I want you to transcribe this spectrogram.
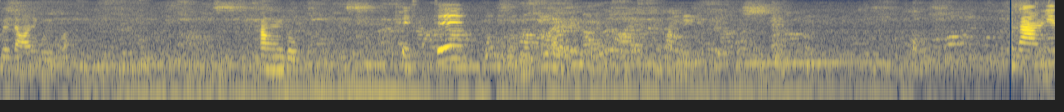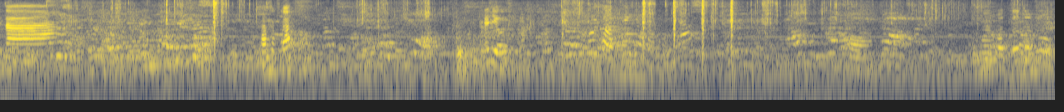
매장 아니고 이거. 당도. 베스트. 감사합니다. 다섯 가? 아니 여기 봐. Thank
